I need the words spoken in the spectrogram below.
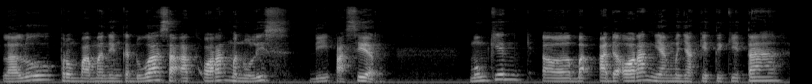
Lalu perumpamaan yang kedua saat orang menulis di pasir. Mungkin e, ada orang yang menyakiti kita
